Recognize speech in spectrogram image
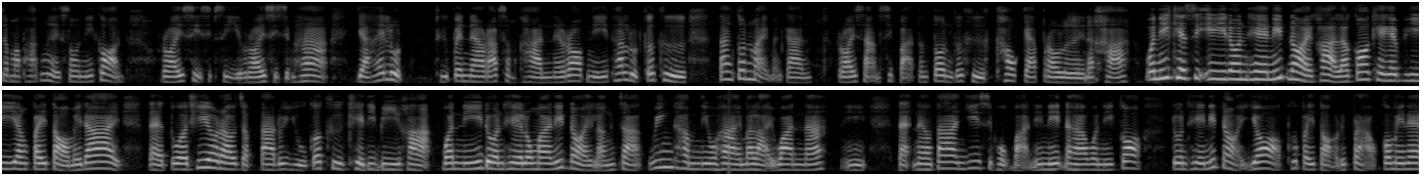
จะมาพักเหนื่อยโซนนี้ก่อน 144 145 อย่าให้หลุด ถือเป็นแนวรับสำคัญในรอบนี้ ถ้าหลุดก็คือตั้งต้นใหม่เหมือนกัน 130 บาทต้นๆ ก็คือเข้าแก๊ปเราเลยนะคะ วันนี้ KCE โดนเทนิดหน่อยค่ะ แล้วก็ KKP ยังไปต่อไม่ได้ แต่ตัวที่เราจับตาดูอยู่ก็คือ KDB ค่ะ วันนี้โดนเทลงมานิดหน่อยหลังจากวิ่งทำนิวไฮมาหลายวันนะนี่แตะแนวต้าน 26 บาทนิดๆนะคะ วันนี้ก็โดนเทนิดหน่อยย่อเพื่อไปต่อหรือเปล่าก็ไม่แน่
